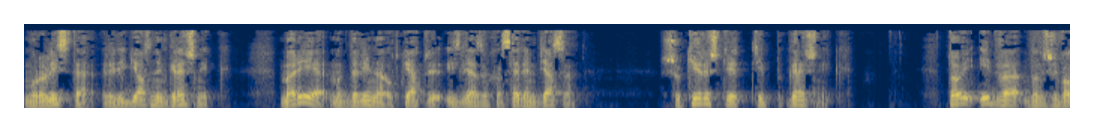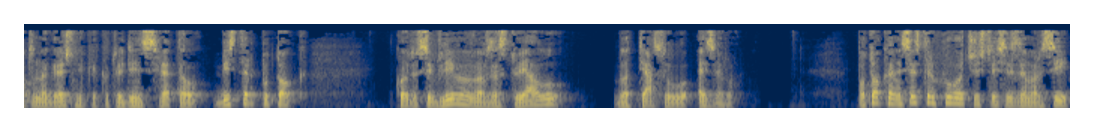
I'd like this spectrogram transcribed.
моралиста, религиозният грешник. Мария Магдалина, от която излязоха седем бяса. Шокиращият тип грешник. Той идва в живота на грешника като един светъл, бистър поток, който се влива в застояло блатясово езеро. Потока не се страхува, че ще се замърси,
